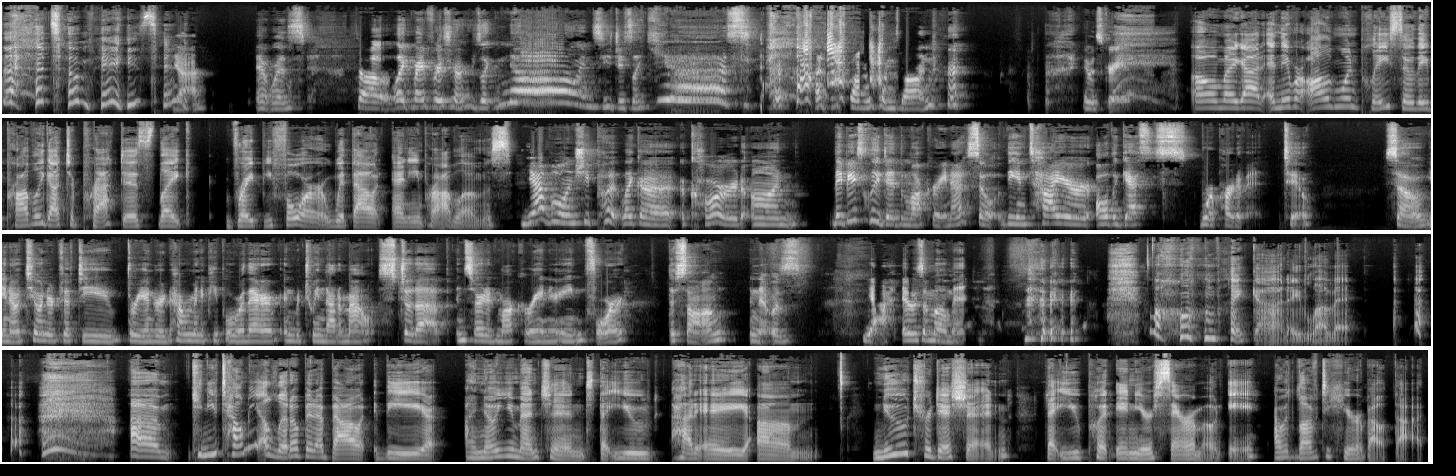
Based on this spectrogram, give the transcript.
That's amazing. Yeah. It was So like my first record was like, no, and CJ's like, yes. The song comes on. it was great. Oh my god. And they were all in one place, so they probably got to practice like right before without any problems. Yeah, well, and she put like a, a card on they basically did the Macarena. So the entire all the guests were part of it too. So, you know, 250, 300, however many people were there in between that amount stood up and started Macarenaing for the song. And it was, yeah, it was a moment. oh my God, I love it. um, can you tell me a little bit about the? I know you mentioned that you had a um, new tradition that you put in your ceremony. I would love to hear about that.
